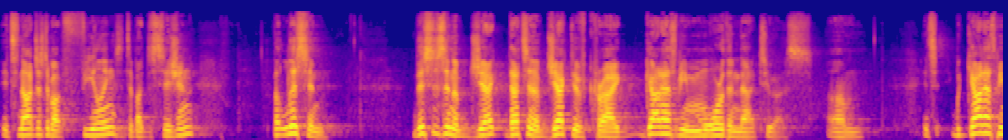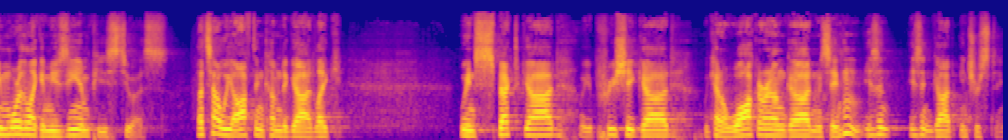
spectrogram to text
it's not just about feelings, it's about decision. But listen, this is an object, that's an objective cry. God has to be more than that to us. Um, it's, God has to be more than like a museum piece to us. That's how we often come to God. Like, we inspect God, we appreciate God, we kind of walk around God and we say, hmm, isn't, isn't God interesting?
